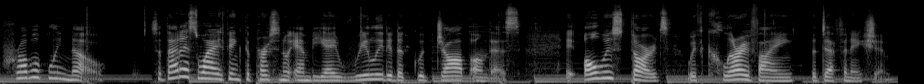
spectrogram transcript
Probably no. So that is why I think the personal MBA really did a good job on this. It always starts with clarifying the definition.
